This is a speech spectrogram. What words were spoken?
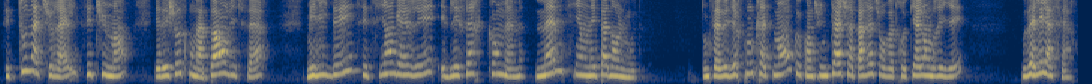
C'est tout naturel, c'est humain, il y a des choses qu'on n'a pas envie de faire, mais l'idée c'est de s'y engager et de les faire quand même, même si on n'est pas dans le mood. Donc ça veut dire concrètement que quand une tâche apparaît sur votre calendrier, vous allez la faire,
